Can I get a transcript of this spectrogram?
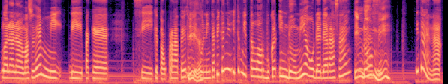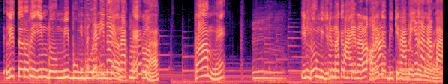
Enggak, enggak, enggak, maksudnya mie dipakai si ketoprak atau itu mie Iya. kuning, tapi kan itu mie telur bukan Indomie yang udah ada rasanya. Indomie. Itu enak. Literally Indomie bumbu Itu- dan itu rendang. enak menurut lo? Enak. Rame Hmm. Indomie jadi Karena mereka bikin viral, mereka bikin Ramenya kan goreng. apa?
